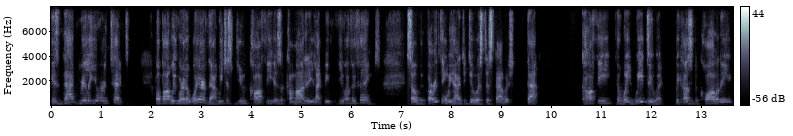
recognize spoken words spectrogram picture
Is that really your intent? But Bob, we weren't aware of that. We just viewed coffee as a commodity like we view other things. So the third thing we had to do was to establish that coffee, the way we do it, because of the quality,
